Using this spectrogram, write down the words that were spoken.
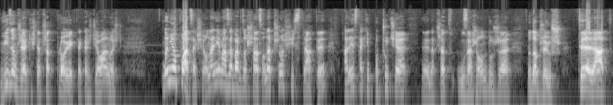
widzą, że jakiś na przykład projekt, jakaś działalność no nie opłaca się, ona nie ma za bardzo szans, ona przynosi straty, ale jest takie poczucie e, na przykład u zarządu, że no dobrze, już tyle lat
